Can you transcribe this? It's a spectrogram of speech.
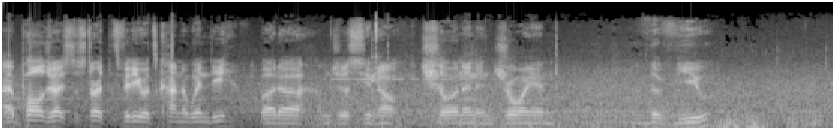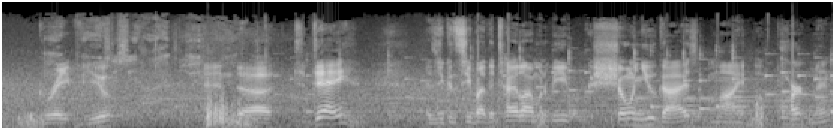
I apologize to start this video, it's kind of windy, but uh, I'm just, you know, chilling and enjoying the view. Great view. And uh, today, as you can see by the title, I'm gonna be showing you guys my apartment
